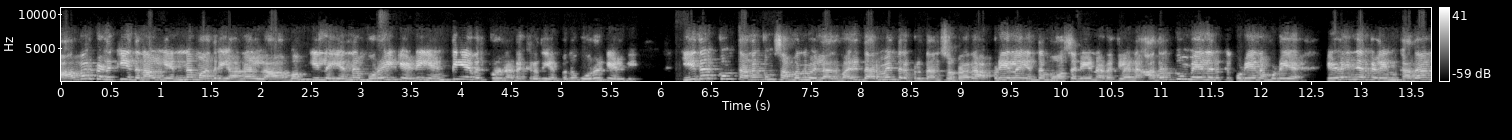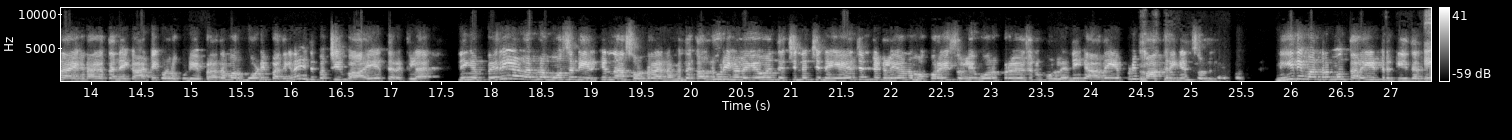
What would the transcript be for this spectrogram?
அவர்களுக்கு இதனால் என்ன மாதிரியான லாபம்? இல்ல என்ன முறைகேடு என்டிஏவிற்குள் நடக்கிறது என்பது ஒரு கேள்வி. இதற்கும் தனக்கும் சம்பந்தம் இல்லாத மாதிரி தர்மேந்திர பிரதான் சொல்றாரு அப்படியெல்லாம் எந்த மோசடியும் நடக்கலன்னு. அதற்கும் மேல இருக்கக்கூடிய நம்முடைய இளைஞர்களின் கதாநாயகனாக தன்னை காட்டிக்கொள்ளக்கூடிய பிரதமர் மோடி பாத்தீங்கன்னா இது பற்றி வாயே திறக்கல. நீங்க பெரிய அளவுல மோசடி இருக்குன்னு நான் சொல்றேன். நம்ம இந்த கல்லூரிகளையோ இந்த சின்ன சின்ன ஏஜென்ட்டுகளையோ நம்ம குறை சொல்லி ஒரு பிரயோஜனமும் இல்ல. நீங்க அதை எப்படி பாக்குறீங்கன்னு சொல்லுங்க இப்போ. நீதிமன்றமும் தலையிட்டு இருக்கு இதற்கு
